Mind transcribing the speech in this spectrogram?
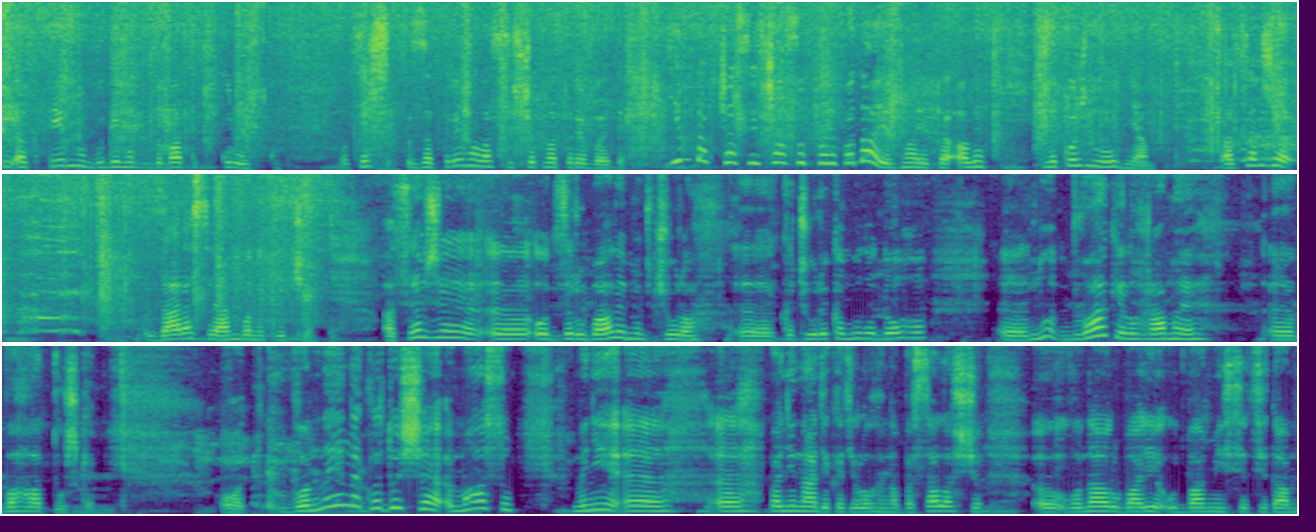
і активно будемо додавати кукурузку. Оце ж затрималася, щоб натеребити. Їм так час від часу перепадає, знаєте, але не кожного дня. А це вже зараз Рембо не кричи. А це вже е, от зарубали ми вчора е, качурика молодого, е, ну, 2 кілограми вага тушки. От вони накладуть ще масу. Мені е, е, пані Надя Катілоги написала, що е, вона рубає у два місяці там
